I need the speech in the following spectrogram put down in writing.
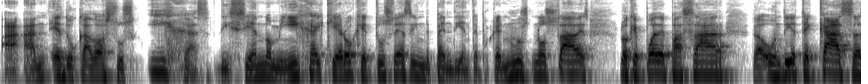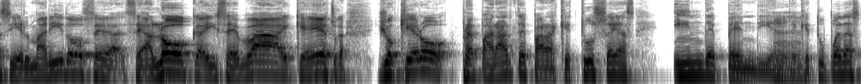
ha- han educado a sus hijas diciendo, mi hija, y quiero que tú seas independiente, porque no, no sabes lo que puede pasar. Un día te casas y el marido se, se aloca y se va y que esto. Yo quiero prepararte para que tú seas independiente, que tú puedas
